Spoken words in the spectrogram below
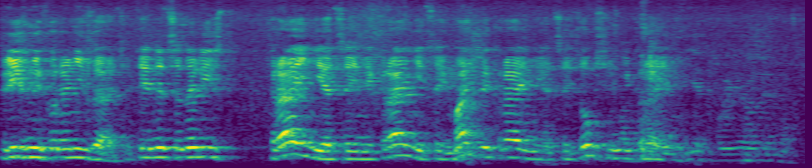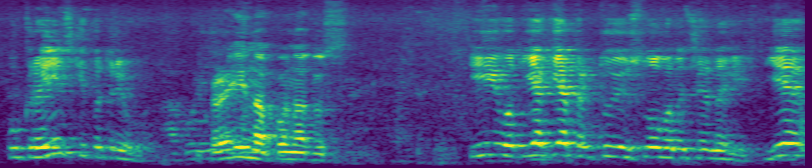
різних організацій. Цей націоналіст крайній, а цей не крайній, цей майже крайній, а цей зовсім не крайній. Український патріот. Україна понад усе. І от як я трактую слово націоналіст, є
